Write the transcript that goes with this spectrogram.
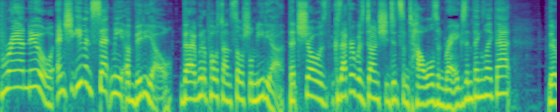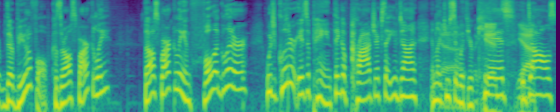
Brand new. And she even sent me a video that I'm going to post on social media that shows, because after it was done, she did some towels and rags and things like that. They're, they're beautiful because they're all sparkly. They're all sparkly and full of glitter, which glitter is a pain. Think of projects that you've done. And like you said, with your the kids, kids, yeah. the dolls,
